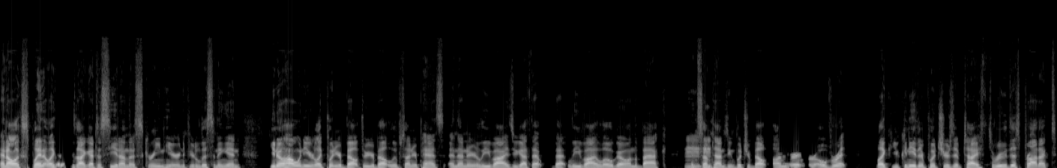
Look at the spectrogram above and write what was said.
and I'll explain it like because I got to see it on the screen here. And if you're listening in, you know how when you're like putting your belt through your belt loops on your pants, and then on your Levi's, you got that that Levi logo on the back, mm-hmm. and sometimes you can put your belt under it or over it. Like you can either put your zip tie through this product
